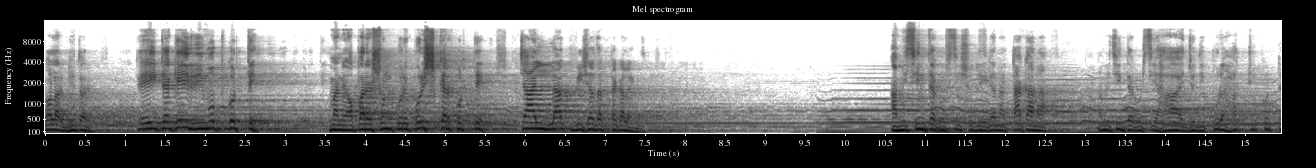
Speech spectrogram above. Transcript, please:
গলার ভিতরে। তো এইটাকেই রিমুভ করতে মানে অপারেশন করে পরিষ্কার করতে চার লাখ বিশ হাজার টাকা লাগে আমি চিন্তা করছি শুধু এটা না, টাকা না আমি চিন্তা করছি, হায়, যদি পুরো হাত ঠিক করতে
